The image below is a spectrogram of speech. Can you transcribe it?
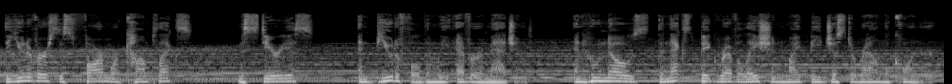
The universe is far more complex, mysterious, and beautiful than we ever imagined. And who knows, the next big revelation might be just around the corner.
